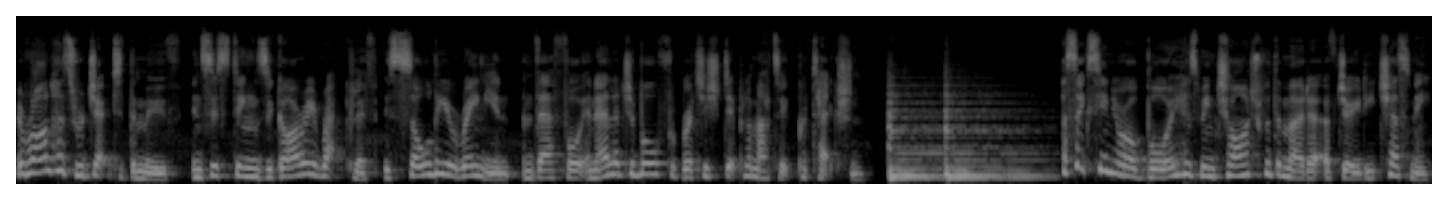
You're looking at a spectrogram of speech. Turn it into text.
Iran has rejected the move, insisting Zaghari Ratcliffe is solely Iranian and therefore ineligible for British diplomatic protection. A 16 year old boy has been charged with the murder of Jodie Chesney.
